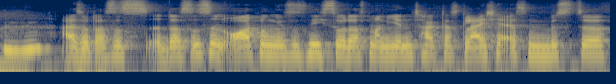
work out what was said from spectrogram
Mhm. Also das ist, das ist in Ordnung. Es ist nicht so, dass man jeden Tag das gleiche essen müsste.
